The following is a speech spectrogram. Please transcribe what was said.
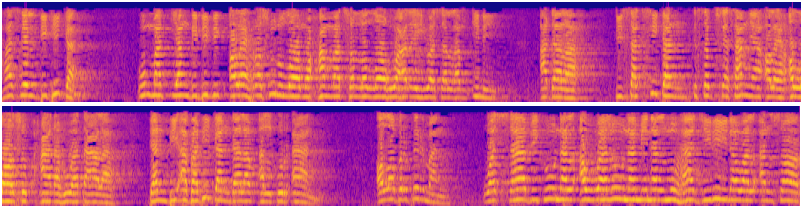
Hasil didikan umat yang dididik oleh Rasulullah Muhammad sallallahu alaihi wasallam ini adalah disaksikan kesuksesannya oleh Allah Subhanahu wa taala dan diabadikan dalam Al-Qur'an. Allah berfirman, "Was-sabiqunal awwaluna minal muhajirin wal ansar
